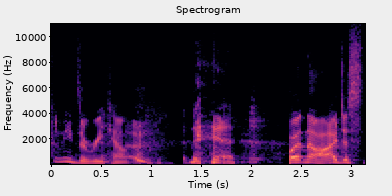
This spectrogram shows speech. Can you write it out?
He needs a recount. Yeah. But no, I just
